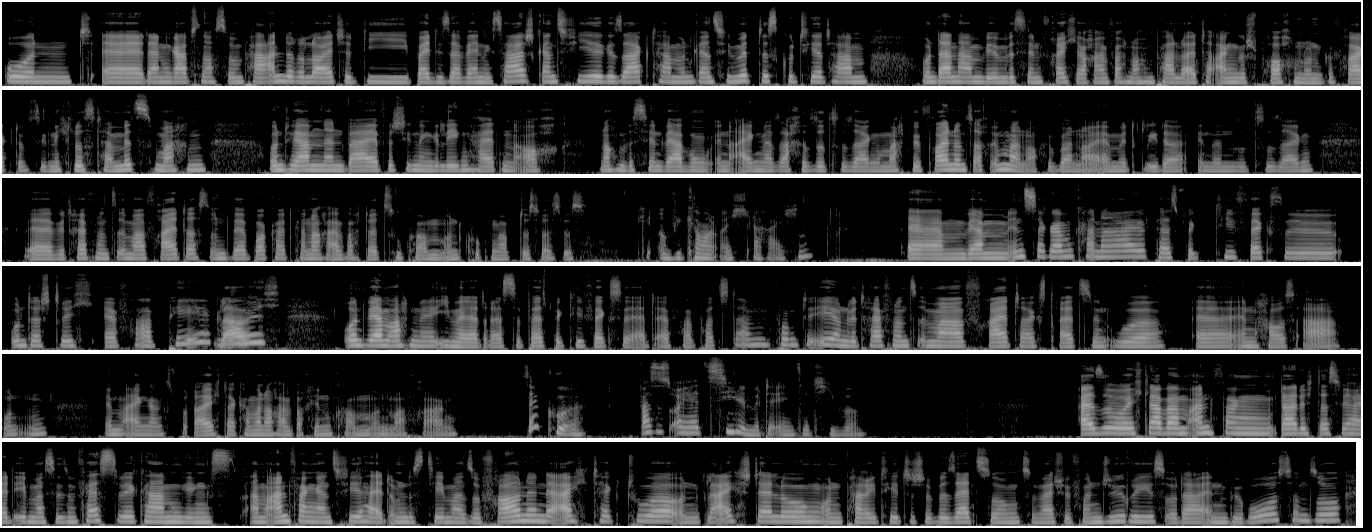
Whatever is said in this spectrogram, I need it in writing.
Und äh, dann gab es noch so ein paar andere Leute, die bei dieser Vernissage ganz viel gesagt haben und ganz viel mitdiskutiert haben. Und dann haben wir ein bisschen frech auch einfach noch ein paar Leute angesprochen und gefragt, ob sie nicht Lust haben mitzumachen. Und wir haben dann bei verschiedenen Gelegenheiten auch noch ein bisschen Werbung in eigener Sache sozusagen gemacht. Wir freuen uns auch immer noch über neue MitgliederInnen sozusagen. Äh, wir treffen uns immer freitags und wer Bock hat, kann auch einfach dazukommen und gucken, ob das was ist. Okay, und wie kann man euch erreichen? Ähm, wir haben einen Instagram-Kanal, Perspektivwechsel-FHP, glaube mhm. ich. Und wir haben auch eine E-Mail-Adresse, perspektivwechsel.fhpotsdam.de und wir treffen uns immer freitags 13 Uhr äh, in Haus A unten im Eingangsbereich. Da kann man auch einfach hinkommen und mal fragen. Sehr cool. Was ist euer Ziel mit der Initiative? Also ich glaube am Anfang, dadurch, dass wir halt eben aus diesem Festival kamen, ging es am Anfang ganz viel halt um das Thema so Frauen in der Architektur und Gleichstellung und paritätische Besetzung, zum Beispiel von Juries oder in Büros und so.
